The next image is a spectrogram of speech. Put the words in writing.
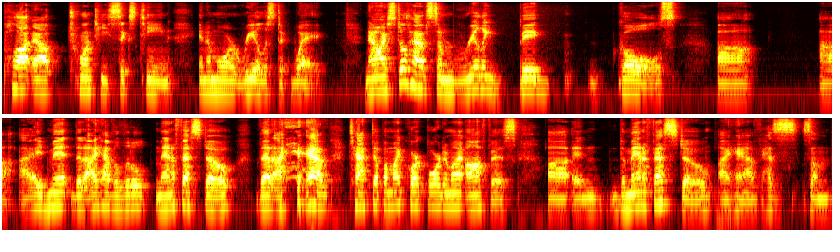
plot out 2016 in a more realistic way. Now, I still have some really big goals. Uh, uh, I admit that I have a little manifesto that I have tacked up on my corkboard in my office. Uh, and the manifesto I have has some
